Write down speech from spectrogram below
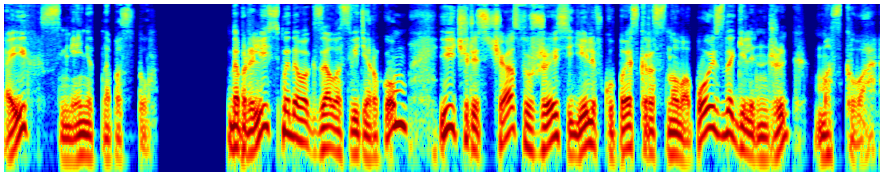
а их сменят на посту. Добрались мы до вокзала с ветерком и через час уже сидели в купе скоростного поезда Геленджик-Москва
